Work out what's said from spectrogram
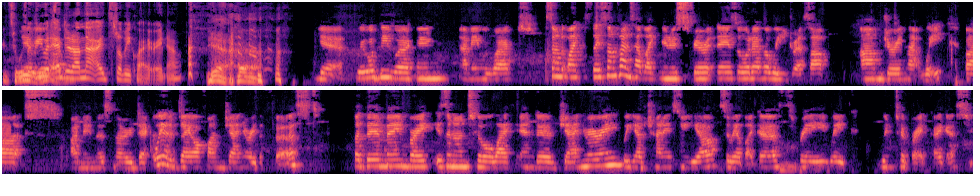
it's So weird. if you would yeah. end it on that, I'd still be quiet right now. Yeah. Yeah. Yeah, we would be working. I mean, we worked. Some like they sometimes have like you know spirit days or whatever where you dress up um, during that week. But I mean, there's no day. We had a day off on January the first, but their main break isn't until like end of January. We have Chinese New Year, so we have like a three week winter break, I guess you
